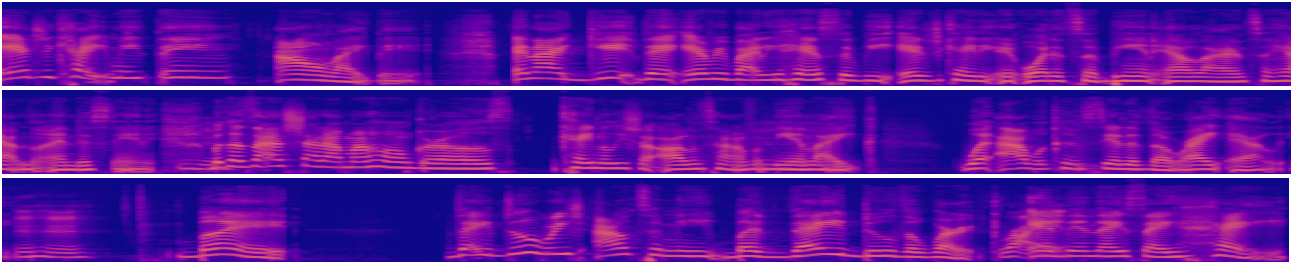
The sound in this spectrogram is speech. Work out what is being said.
educate me thing, I don't like that. And I get that everybody has to be educated in order to be an ally and to have the understanding. Mm-hmm. Because I shout out my homegirls, Kate and Alicia, all the time for being mm-hmm. like what I would consider the right alley. Mm-hmm. But they do reach out to me, but they do the work. Right. And then they say, hey,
